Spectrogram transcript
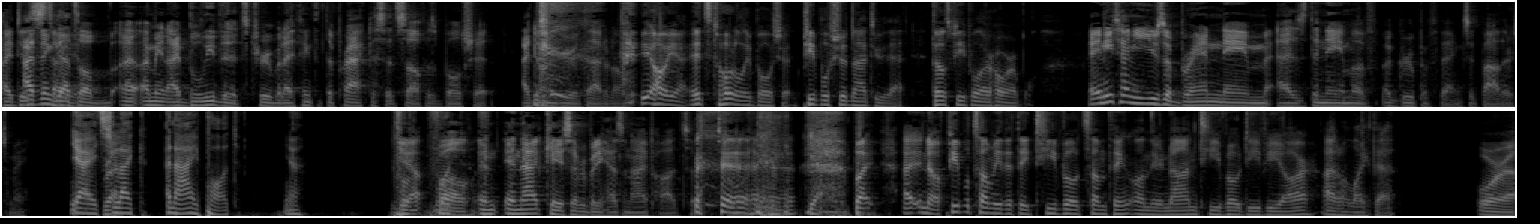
i did I think study that's it. all. I I mean, I believe that it's true, but I think that the practice itself is bullshit. I don't agree with that at all. oh yeah it's totally bullshit people should not do that those people are horrible Anytime you use a brand name as the name of a group of things, it bothers me. yeah, it's Right. like an iPod. Yeah, yeah well, in, in that case, everybody has an iPod. So yeah. But uh, no, if people tell me that they TiVo something on their non TiVo DVR, I don't like that. or uh,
